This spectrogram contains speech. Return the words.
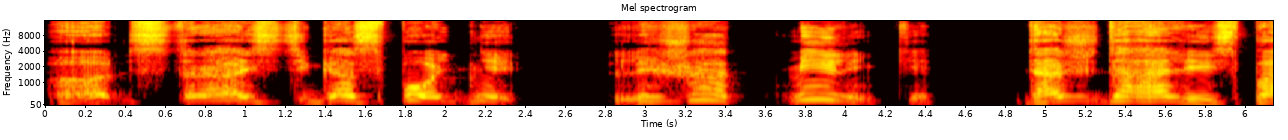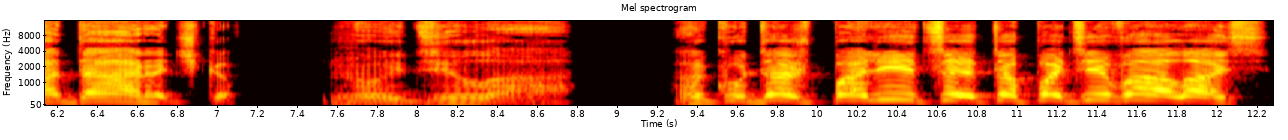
«От страсти Господней! Лежат миленькие, Дождались подарочков. Ну и дела. А куда ж полиция-то подевалась?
